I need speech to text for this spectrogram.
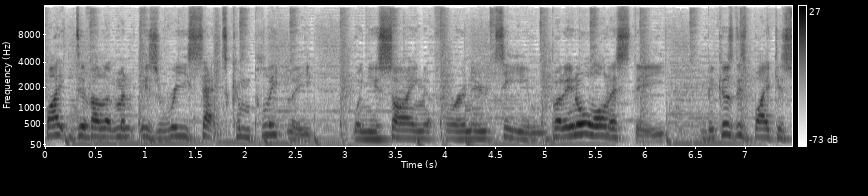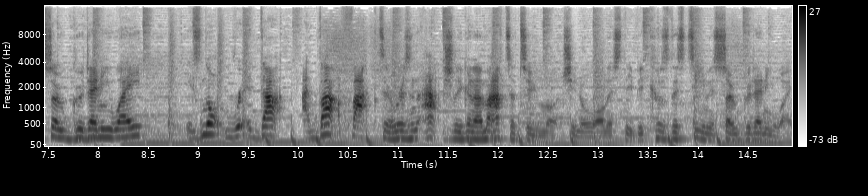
bike development is reset completely when you sign for a new team. But in all honesty, because this bike is so good anyway, it's not that that factor isn't actually going to matter too much in all honesty because this team is so good anyway.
